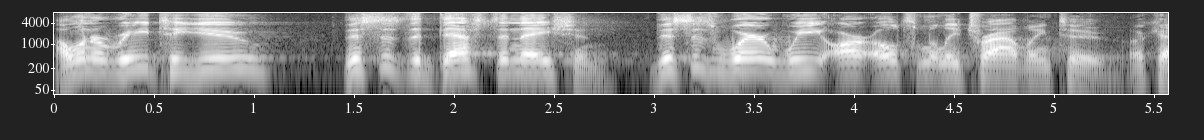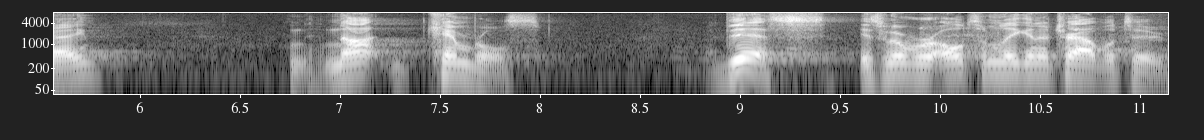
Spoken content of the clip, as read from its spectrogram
I want to read to you this is the destination. This is where we are ultimately traveling to, okay? Not Kimbrell's. This is where we're ultimately going to travel to.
